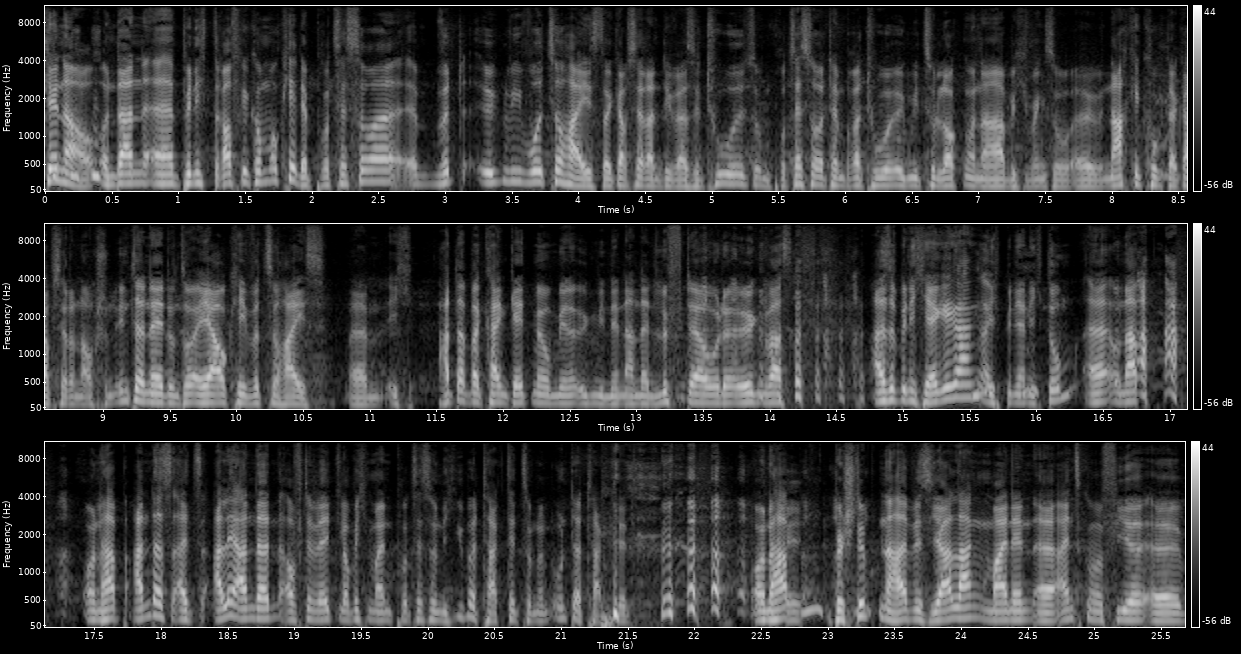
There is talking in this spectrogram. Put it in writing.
Genau, und dann äh, bin ich draufgekommen, okay, der Prozessor äh, wird irgendwie wohl zu heiß. Da gab es ja dann diverse Tools, um Prozessortemperatur irgendwie zu locken und dann habe ich wenig so äh, nachgeguckt, da gab es ja dann auch schon Internet und so, ja, okay, okay, wird zu heiß. Ähm, ich hatte aber kein Geld mehr, um mir irgendwie einen anderen Lüfter oder irgendwas. Also bin ich hergegangen, ich bin ja nicht dumm, äh, und habe und hab anders als alle anderen auf der Welt, glaube ich, meinen Prozessor nicht übertaktet, sondern untertaktet. und habe bestimmt ein halbes Jahr lang meinen äh, 1,4, äh,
